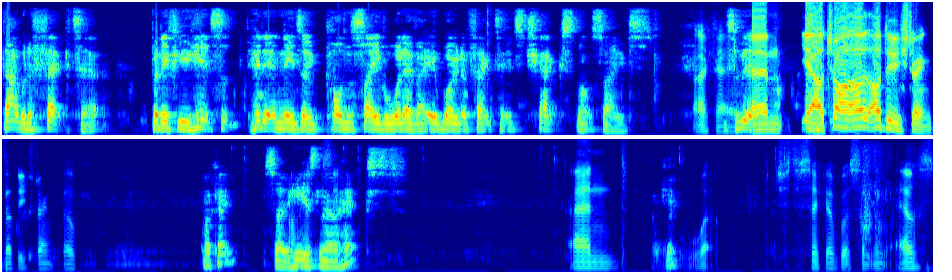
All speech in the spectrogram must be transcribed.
that would affect it. But if you hit hit it and needs a con save or whatever, it won't affect it. It's checks, not saves. Okay. bit- Um. Yeah, I'll try. I'll, I'll do strength. I'll do strength. I'll, Okay, so he is now Hex. and Okay. what? Just a sec. I've got something else.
